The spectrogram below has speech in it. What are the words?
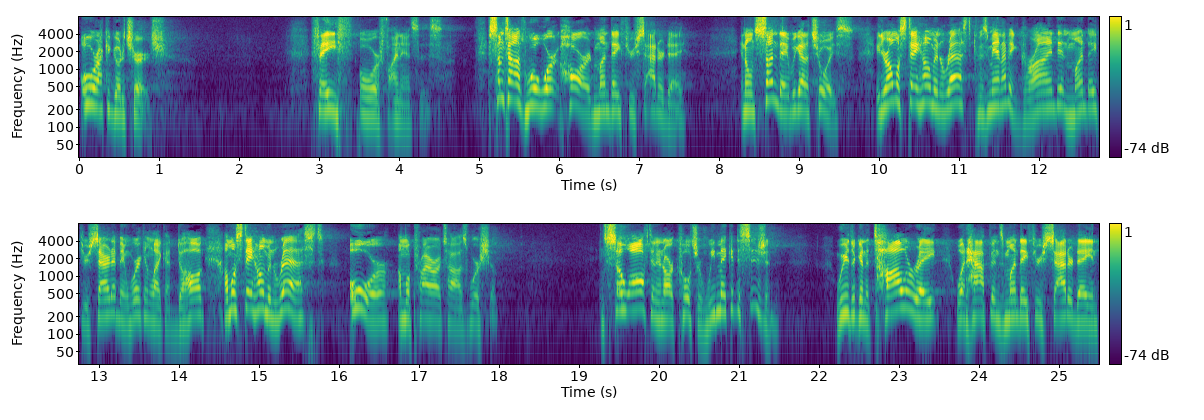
or I could go to church. Faith or finances. Sometimes we'll work hard Monday through Saturday. And on Sunday, we got a choice. Either I'm gonna stay home and rest, because man, I've been grinding Monday through Saturday, I've been working like a dog. I'm gonna stay home and rest, or I'm gonna prioritize worship. And so often in our culture, we make a decision. We're either going to tolerate what happens Monday through Saturday and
